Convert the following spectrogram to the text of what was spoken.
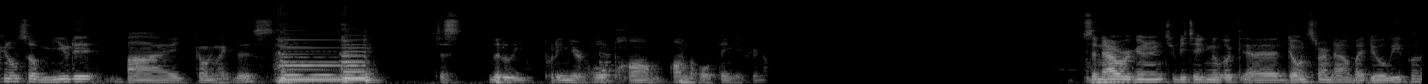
Can also mute it by going like this. Just literally putting your whole palm on the whole thing if you're not. So now we're going to be taking a look at Don't Start Now by Dua Lipa,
